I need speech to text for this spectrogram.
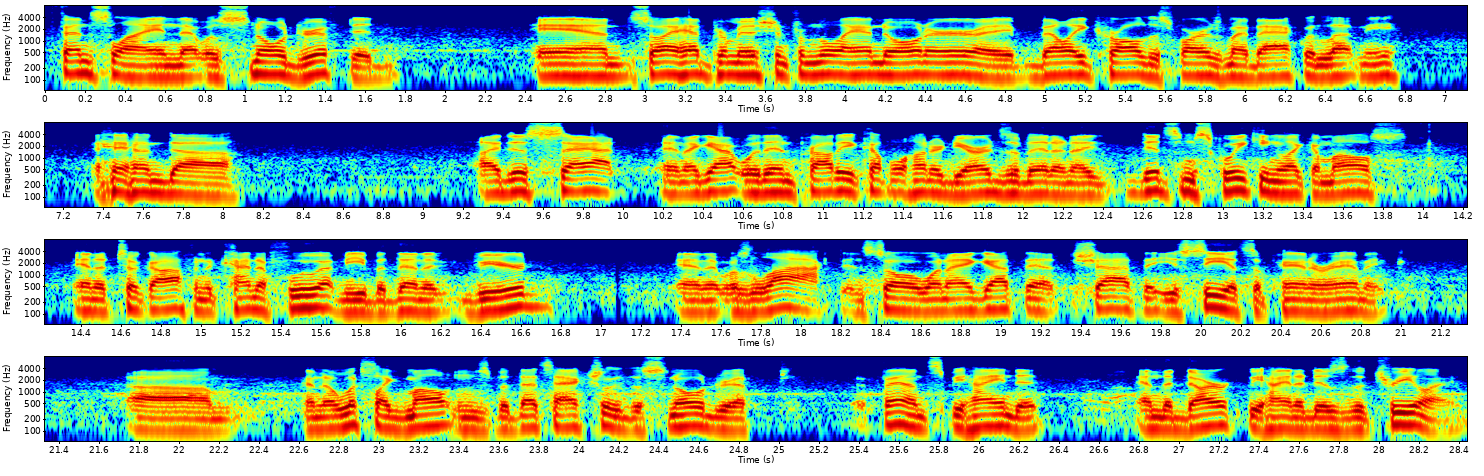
fence line that was snow drifted. And so I had permission from the landowner. I belly crawled as far as my back would let me. And uh, I just sat and I got within probably a couple hundred yards of it and I did some squeaking like a mouse and it took off and it kind of flew at me, but then it veered and it was locked. And so when I got that shot that you see, it's a panoramic. Um, and it looks like mountains, but that's actually the snowdrift fence behind it. And the dark behind it is the tree line.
